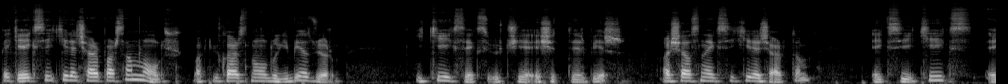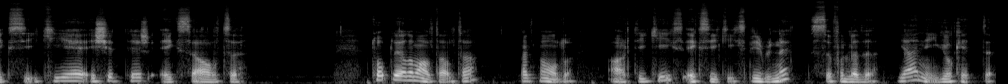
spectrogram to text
Peki eksi 2 ile çarparsam ne olur? Bak yukarısında olduğu gibi yazıyorum. 2x eksi 3y eşittir 1. Aşağısına eksi 2 ile çarptım. Eksi 2x eksi 2y eşittir eksi 6. Toplayalım alt alta. Bak ne oldu? Artı 2x eksi 2x birbirini sıfırladı. Yani yok etti.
